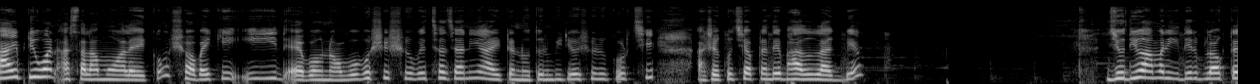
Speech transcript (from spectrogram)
হাই এভরিওয়ান আসসালামু আলাইকুম। সবাইকে ঈদ এবং নববর্ষের শুভেচ্ছা জানিয়ে আর একটা নতুন ভিডিও শুরু করছি। আশা করছি আপনাদের ভালো লাগবে। যদিও আমার ঈদের ব্লগটা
